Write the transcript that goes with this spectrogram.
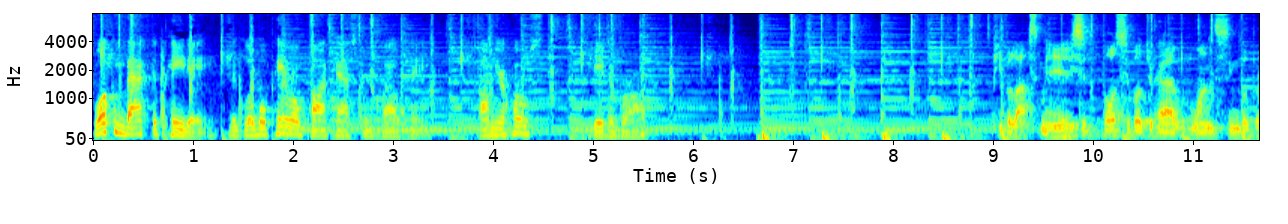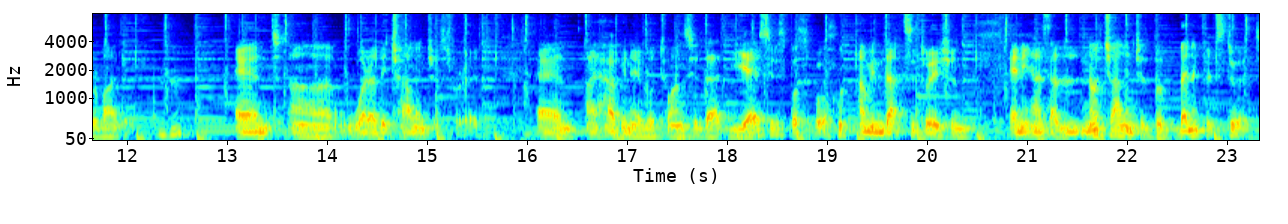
Welcome back to Payday, the global payroll podcast from CloudPay. I'm your host, David Barak. People ask me, is it possible to have one single provider? Mm-hmm. And uh, what are the challenges for it? And I have been able to answer that yes, it is possible. I'm in that situation, and it has no challenges but benefits to it.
